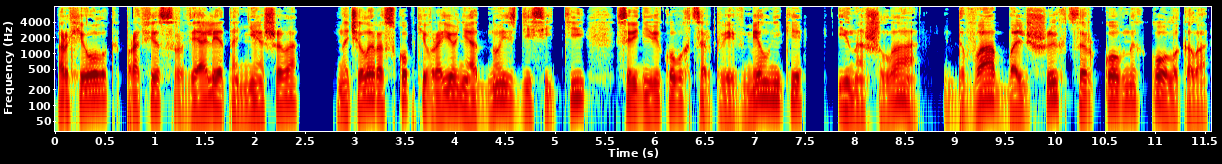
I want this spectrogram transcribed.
археолог профессор Виолетта Нешева начала раскопки в районе одной из десяти средневековых церквей в Мелнике и нашла два больших церковных колокола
